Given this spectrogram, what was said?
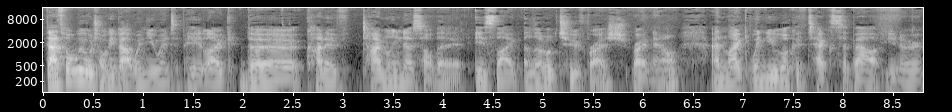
that's what we were talking about when you went to pee like the kind of timeliness of it is like a little too fresh right now and like when you look at texts about you know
